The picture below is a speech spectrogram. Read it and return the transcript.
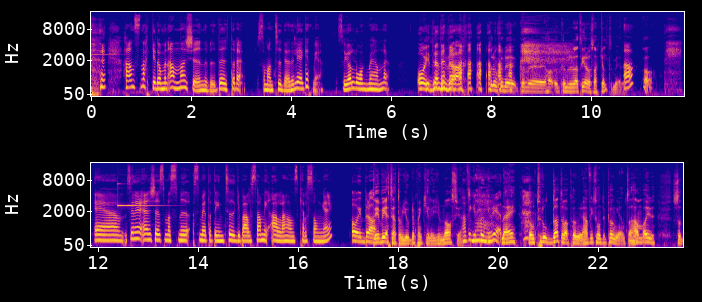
han snackade om en annan tjej när vi dejtade som han tidigare hade legat med. Så jag låg med henne. Oj den är bra. Så de kunde, kunde, kunde relatera och snacka lite mer? Ja. ja. Eh, sen är det en tjej som har smetat in tigerbalsam i alla hans kalsonger. Oj bra. Det vet jag att de gjorde på en kille i gymnasiet. Han fick ju pungvred. Nej, de trodde att det var pungvred, han fick så ont i pungen så, han var ju, så,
